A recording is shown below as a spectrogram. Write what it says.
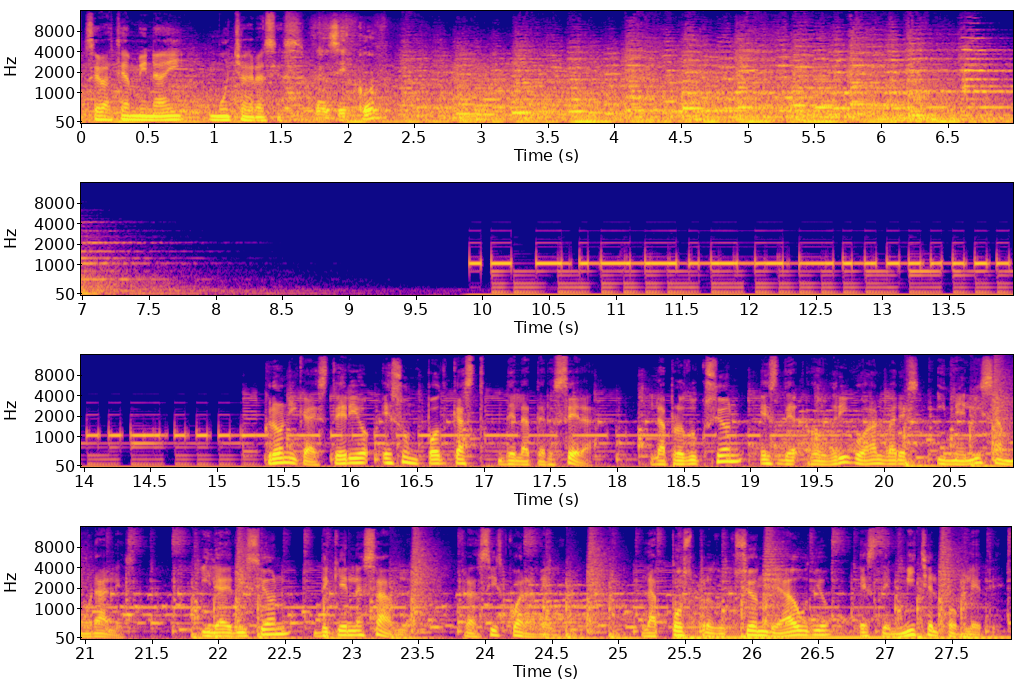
Sebastián Minay, muchas gracias. Francisco. Crónica Estéreo es un podcast de La Tercera. La producción es de Rodrigo Álvarez y Melisa Morales. Y la edición de quien les habla, Francisco Aravena. La postproducción de audio es de Michel Poblete.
